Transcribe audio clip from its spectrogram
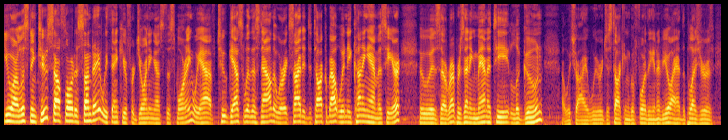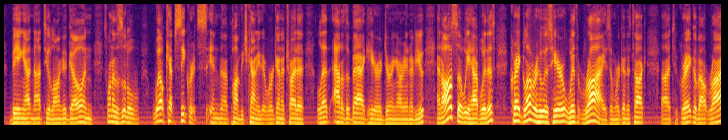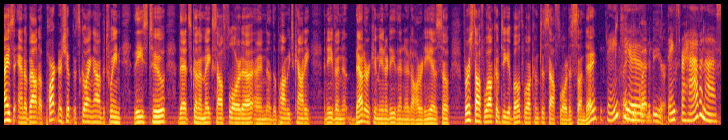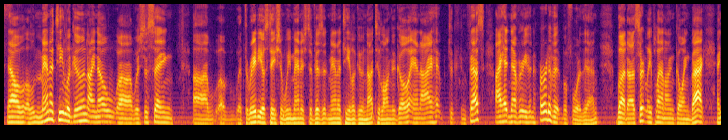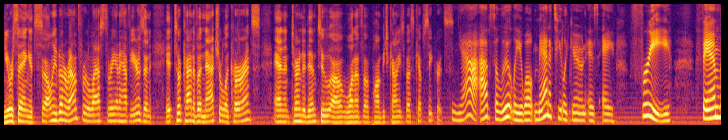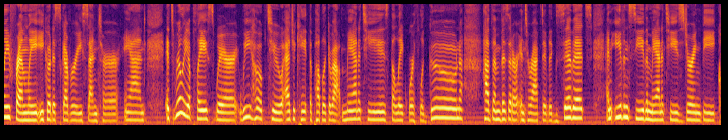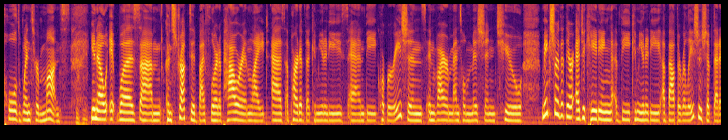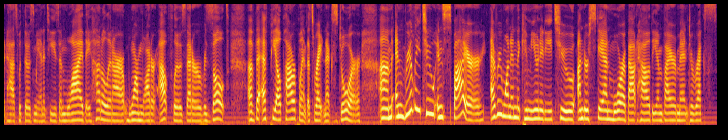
You are listening to South Florida Sunday. We thank you for joining us this morning. We have two guests with us now that we're excited to talk about. Whitney Cunningham is here, who is uh, representing Manatee Lagoon. Uh, which I we were just talking before the interview. I had the pleasure of being out not too long ago, and it's one of those little well kept secrets in uh, Palm Beach County that we're going to try to let out of the bag here during our interview. And also, we have with us Craig Glover, who is here with Rise. And we're going to talk uh, to Craig about Rise and about a partnership that's going on between these two that's going to make South Florida and uh, the Palm Beach County an even better community than it already is. So, first off, welcome to you both. Welcome to South Florida Sunday. Thank, Thank you. Glad to be here. Thanks for having us. Now, Manatee Lagoon, I know, uh, was just saying uh, at the radio station, we managed to visit Manatee Lagoon not too long ago, and I have to confess I had never even heard of it before then, but uh, certainly plan on going back. And you were saying it's only been around for the last three and a half years, and it took kind of a natural occurrence and it turned it into uh, one of uh, Palm Beach County's best kept secrets. Yeah, absolutely. Well, Manatee Lagoon is a free family friendly eco discovery center. And it's really a place where we hope to educate the public about manatees, the Lake Worth Lagoon, have them visit our interactive exhibits, and even see the manatees during the cold winter months. Mm-hmm. You know, it was um, constructed by Florida Power and Light as a part of the communities and the corporation's environmental mission to make sure that they're educating the community about the relationship that it has with those manatees manatees and why they huddle in our warm water outflows that are a result of the FPL power plant that's right next door. Um, and really to inspire everyone in the community to understand more about how the environment directs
